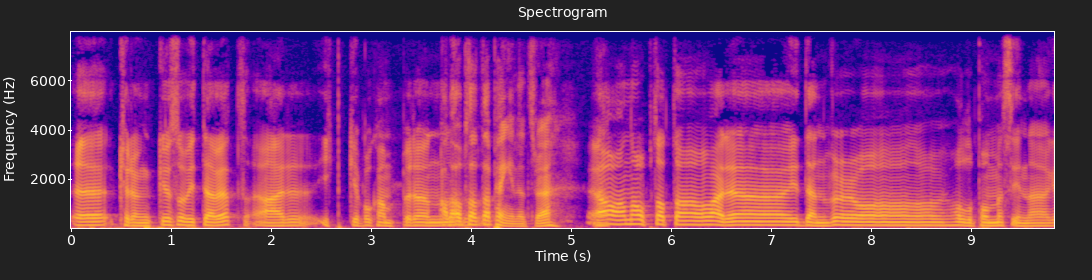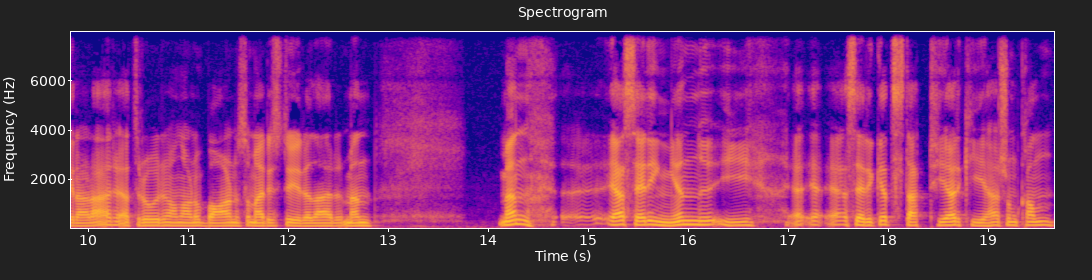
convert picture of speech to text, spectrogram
Eh, Krønke, så vidt jeg vet, er ikke på kamper. En, Han er opptatt av pengene, tror jeg. Ja, han er opptatt av å være i Denver og holde på med sine greier der. Jeg tror han har noen barn som er i styret der, men Men eh, jeg ser ingen i Jeg, jeg, ser ikke et sterkt hierarki her som kan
